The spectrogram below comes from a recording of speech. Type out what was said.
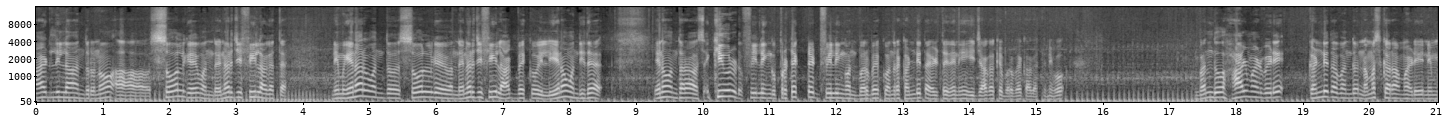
ಮಾಡಲಿಲ್ಲ ಅಂದ್ರೂ ಆ ಸೋಲ್ಗೆ ಒಂದು ಎನರ್ಜಿ ಫೀಲ್ ಆಗುತ್ತೆ. ನಿಮಗೇನಾದ್ರು ಒಂದು ಸೋಲ್ಗೆ ಒಂದು ಎನರ್ಜಿ ಫೀಲ್ ಆಗಬೇಕು, ಇಲ್ಲಿ ಏನೋ ಒಂದಿದೆ, ಏನೋ ಒಂಥರ ಸೆಕ್ಯೂರ್ಡ್ ಫೀಲಿಂಗ್ ಪ್ರೊಟೆಕ್ಟೆಡ್ ಫೀಲಿಂಗ್ ಒಂದು ಬರಬೇಕು ಅಂದರೆ ಖಂಡಿತ ಹೇಳ್ತಾ ಇದ್ದೀನಿ, ಈ ಜಾಗಕ್ಕೆ ಬರಬೇಕಾಗತ್ತೆ ನೀವು. ಬಂದು ಹಾಳು ಮಾಡಬೇಡಿ, ಖಂಡಿತ ಬಂದು ನಮಸ್ಕಾರ ಮಾಡಿ ನಿಮ್ಮ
